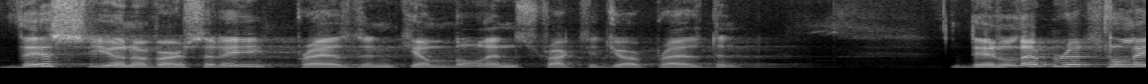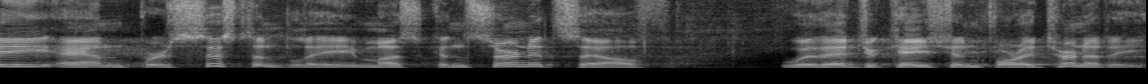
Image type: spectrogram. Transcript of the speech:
This university, President Kimball instructed your president, deliberately and persistently must concern itself with education for eternity,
